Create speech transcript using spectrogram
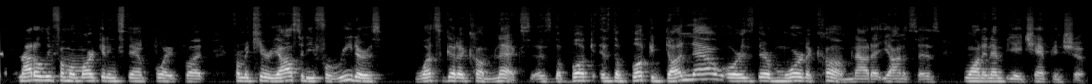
not only from a marketing standpoint, but from a curiosity for readers, what's gonna come next? Is the book is the book done now, or is there more to come now that Giannis has won an NBA championship?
